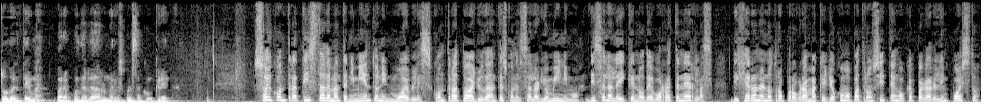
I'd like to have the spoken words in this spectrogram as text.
todo el tema para poderle dar una respuesta concreta. Soy contratista de mantenimiento en inmuebles. Contrato a ayudantes con el salario mínimo. Dice la ley que no debo retenerlas. Dijeron en otro programa que yo como patrón sí tengo que pagar el impuesto.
